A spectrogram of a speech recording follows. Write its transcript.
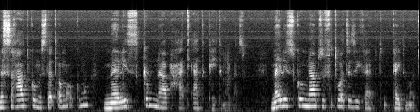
ንስኻትኩም ዝተጠመቕኩሞ መሊስኩም ናብ ሓጢኣት ከይትመለሱ መሊስኩም ናብ ዝፍትወት እዚ ከይትመፁ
